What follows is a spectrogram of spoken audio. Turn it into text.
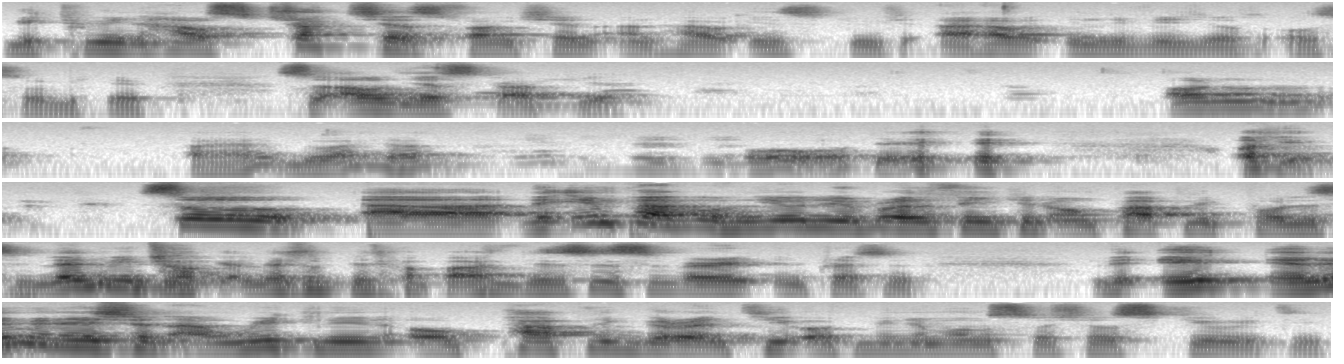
between how structures function and how, uh, how individuals also behave. So I'll just stop here. Oh, no, no, no. I have, do I have? Oh, okay. okay. So uh, the impact of neoliberal thinking on public policy. Let me talk a little bit about this. This is very interesting. The elimination and weakening of public guarantee of minimum social security.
